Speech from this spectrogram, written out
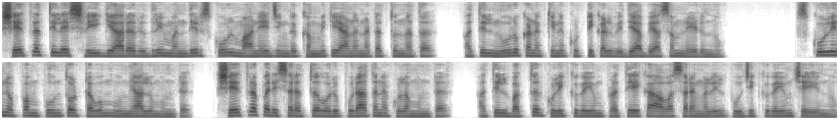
ക്ഷേത്രത്തിലെ ശ്രീ ഗ്യാര രുദ്രി മന്ദിർ സ്കൂൾ മാനേജിംഗ് കമ്മിറ്റിയാണ് നടത്തുന്നത്. അതിൽ നൂറുകണക്കിന് കുട്ടികൾ വിദ്യാഭ്യാസം നേടുന്നു. സ്കൂളിനൊപ്പം പൂന്തോട്ടവും ഊഞ്ഞാലുമുണ്ട്. ക്ഷേത്ര പരിസരത്ത് ഒരു പുരാതന കുളമുണ്ട്. അതിൽ ഭക്തർ കുളിക്കുകയും പ്രത്യേക അവസരങ്ങളിൽ പൂജിക്കുകയും ചെയ്യുന്നു.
